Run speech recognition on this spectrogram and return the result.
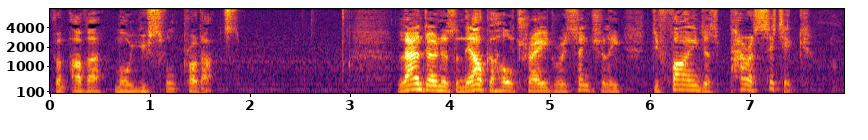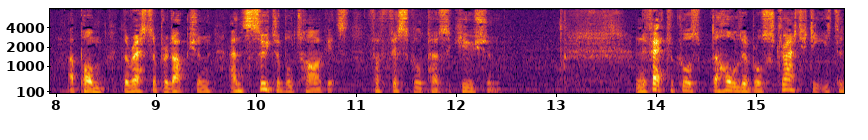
from other more useful products. Landowners and the alcohol trade were essentially defined as parasitic upon the rest of production and suitable targets for fiscal persecution. And in fact, of course, the whole liberal strategy is to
